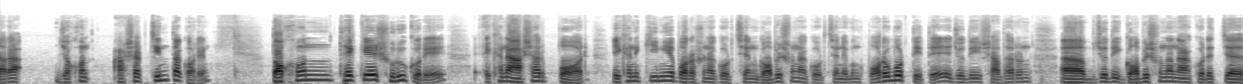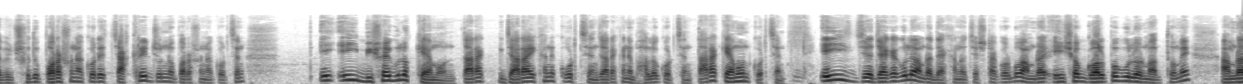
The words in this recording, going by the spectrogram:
তারা যখন আসার চিন্তা করেন তখন থেকে শুরু করে এখানে আসার পর এখানে কি নিয়ে পড়াশোনা করছেন, গবেষণা করছেন এবং পরবর্তীতে যদি সাধারণ যদি গবেষণা না করে শুধু পড়াশোনা করে চাকরির জন্য পড়াশোনা করছেন এই এই বিষয়গুলো কেমন? তারা যারা এখানে করছেন যারা এখানে ভালো করছেন তারা কেমন করছেন? এই যে জায়গাগুলো আমরা দেখানোর চেষ্টা করব। আমরা এই সব গল্পগুলোর মাধ্যমে আমরা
